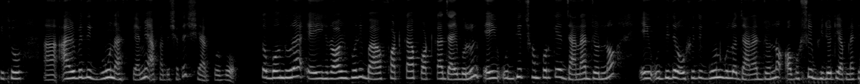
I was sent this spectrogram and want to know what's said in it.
কিছু আয়ুর্বেদিক গুণ আজকে আমি আপনাদের সাথে শেয়ার করব। তো বন্ধুরা, এই রসভরি বা ফটকা পটকা যাই বলুন, এই উদ্ভিদ সম্পর্কে জানার জন্য, এই উদ্ভিদের ঔষধি গুণগুলো জানার জন্য অবশ্যই ভিডিওটি আপনাকে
